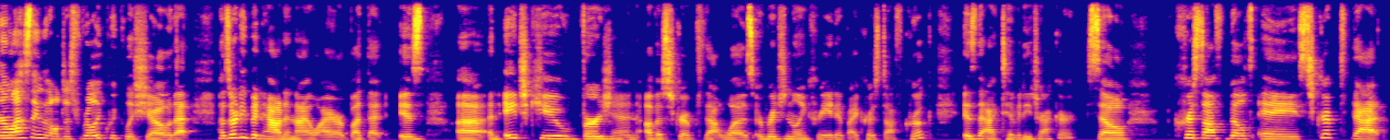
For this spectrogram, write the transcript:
And the last thing that I'll just really quickly show that has already been out in Eyewire, but that is uh, an HQ version of a script that was originally created by Christoph Kruk is the activity tracker. So Christoph built a script that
